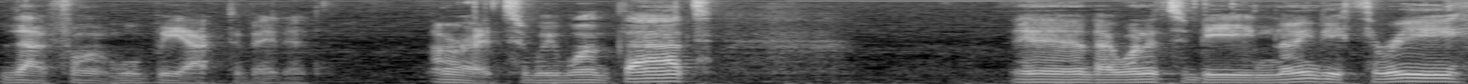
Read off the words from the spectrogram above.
that font will be activated. All right, so we want that and I want it to be 93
